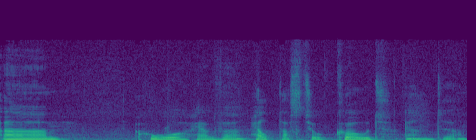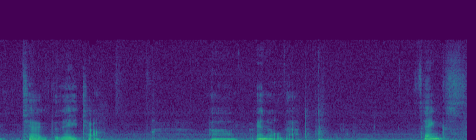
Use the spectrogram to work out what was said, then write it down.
Um, who have uh, helped us to code and um, tag the data um, and all that. Thanks.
